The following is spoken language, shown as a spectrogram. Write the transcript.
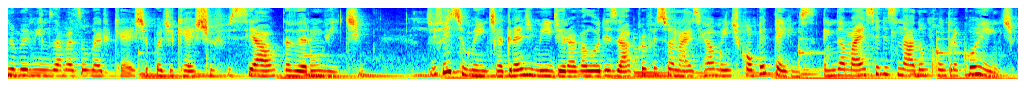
bem-vindos a mais um Verocast, podcast oficial da Veronvite. Dificilmente a grande mídia irá valorizar profissionais realmente competentes, ainda mais se eles nadam contra a corrente.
